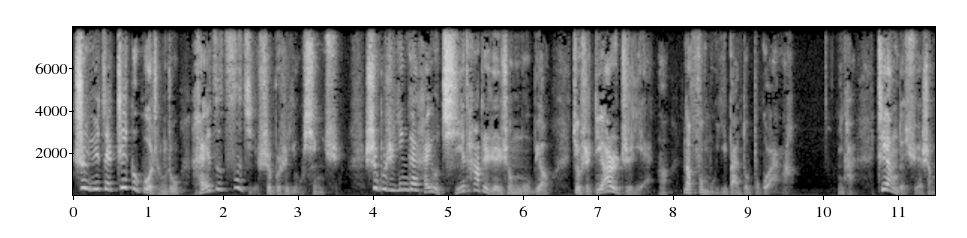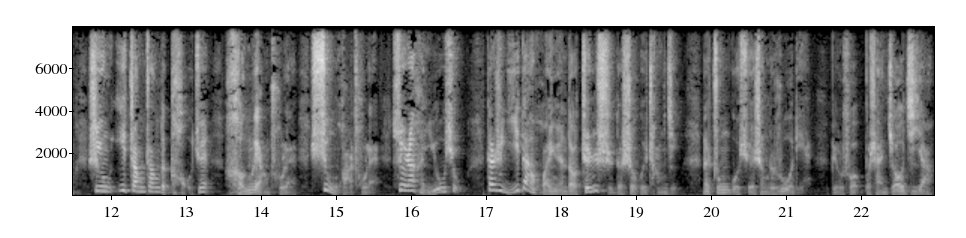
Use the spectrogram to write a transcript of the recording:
至于在这个过程中，孩子自己是不是有兴趣？是不是应该还有其他的人生目标，就是第二只眼啊？那父母一般都不管啊。你看这样的学生是用一张张的考卷衡量出来、驯化出来，虽然很优秀，但是一旦还原到真实的社会场景，那中国学生的弱点，比如说不善交际啊，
